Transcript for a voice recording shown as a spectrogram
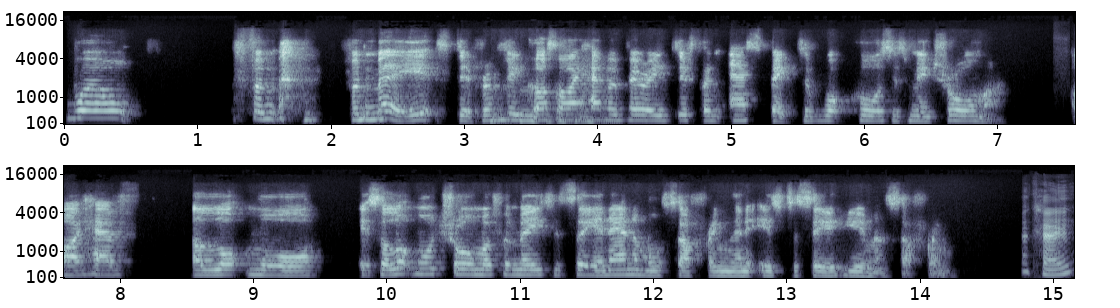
Well, for for me it's different because I have a very different aspect of what causes me trauma. I have a lot more it's a lot more trauma for me to see an animal suffering than it is to see a human suffering. Okay.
